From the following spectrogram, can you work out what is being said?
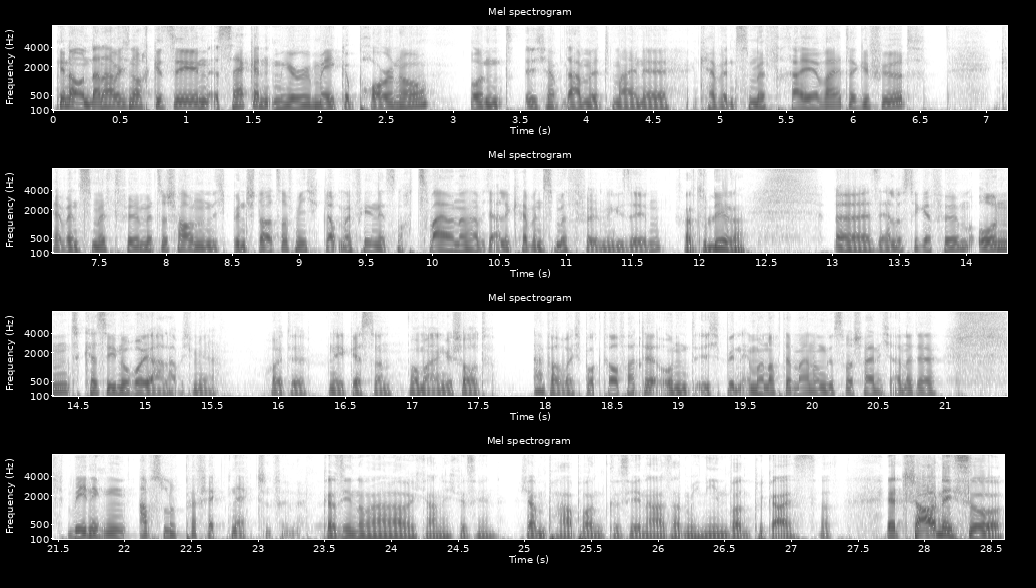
genau. Und dann habe ich noch gesehen Second Me Remake a Porno. Und ich habe damit meine Kevin Smith-Reihe weitergeführt. Kevin Smith-Filme zu schauen. Und ich bin stolz auf mich. Ich glaube, mir fehlen jetzt noch zwei und dann habe ich alle Kevin Smith-Filme gesehen. Gratuliere. Äh, sehr lustiger Film. Und Casino Royale habe ich mir heute, nee, gestern nochmal angeschaut. Einfach weil ich Bock drauf hatte und ich bin immer noch der Meinung, das ist wahrscheinlich einer der wenigen absolut perfekten Actionfilme. Casino Royale habe ich gar nicht gesehen. Ich habe ein paar Bond gesehen, aber es hat mich nie in Bond begeistert. Jetzt schau nicht so.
